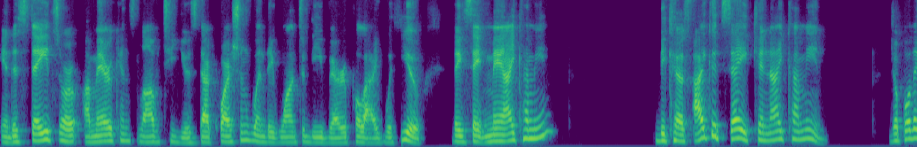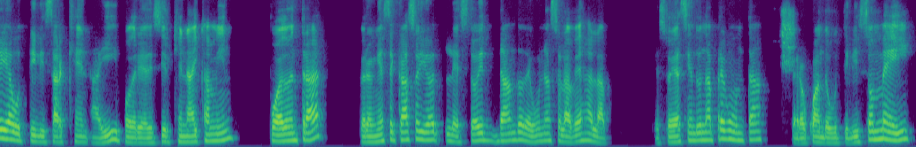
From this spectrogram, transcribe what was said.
in the States or Americans love to use that question when they want to be very polite with you. They say, may I come in? Because I could say, can I come in? Yo podría utilizar can ahí, podría decir, can I come in? ¿Puedo entrar? Pero en ese caso yo le estoy dando de una sola vez a la, estoy haciendo una pregunta, pero cuando utilizo may,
